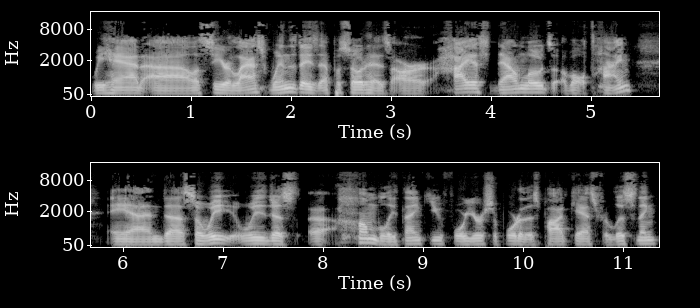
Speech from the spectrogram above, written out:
we had, uh, let's see here, last Wednesday's episode has our highest downloads of all time. And uh, so we we just uh, humbly thank you for your support of this podcast, for listening,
